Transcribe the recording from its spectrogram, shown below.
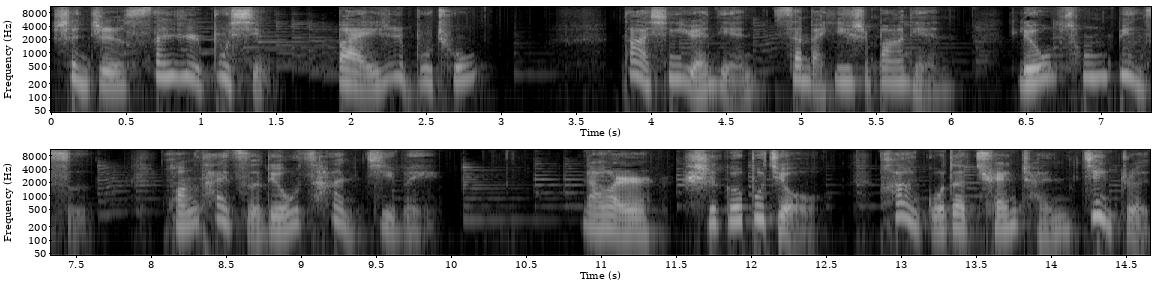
甚至三日不醒，百日不出。大兴元年（三百一十八年），刘聪病死，皇太子刘粲继位。然而时隔不久，汉国的权臣靳准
